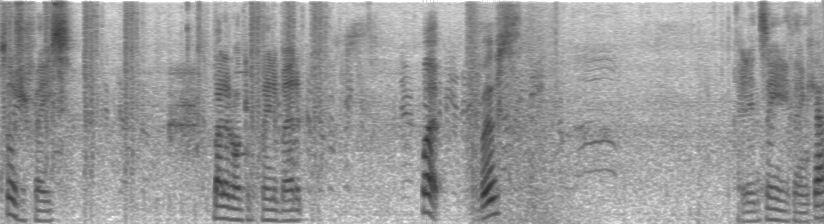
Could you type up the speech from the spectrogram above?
So's your face. But I don't complain about it. What? Bruce, I didn't say anything. shut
